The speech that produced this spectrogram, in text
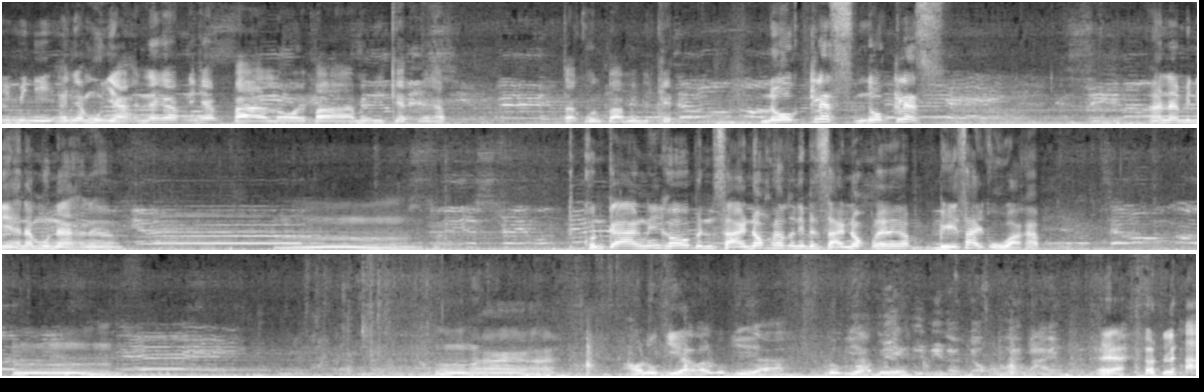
นนี้มินิอานามุนะนะครับนี่ครับปลาลอยปลาไม่มีเกล็ดนะครับตระกูลปลาไม่มีเกล็ด no glass no glass อันนั้นมินิฮานามุนะนะครับอืมคนกลางนี่เขาเป็นสายนกครับตอนนี้เป็นสายนกเลยนะครับ เบสใส่กัวครับ อืมอืมอ่าเอาลูกเหยื่อเอาลูกเหยื่อลูกเหยื่อเบทีนี้เราจบไปไปเอ้ยลา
